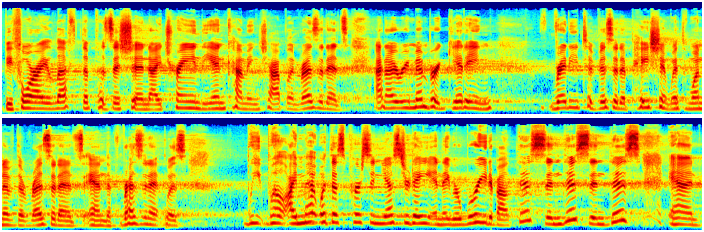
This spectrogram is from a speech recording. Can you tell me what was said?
Before I left the position, I trained the incoming chaplain residents, and I remember getting ready to visit a patient with one of the residents, and the resident was we, well, I met with this person yesterday and they were worried about this and this and this. And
